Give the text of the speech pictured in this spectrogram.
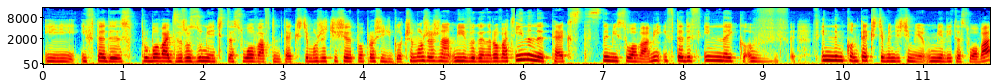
I, I wtedy spróbować zrozumieć te słowa w tym tekście. Możecie się poprosić go, czy możesz mi wygenerować inny tekst z tymi słowami, i wtedy w, innej, w, w innym kontekście będziecie mie, mieli te słowa.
